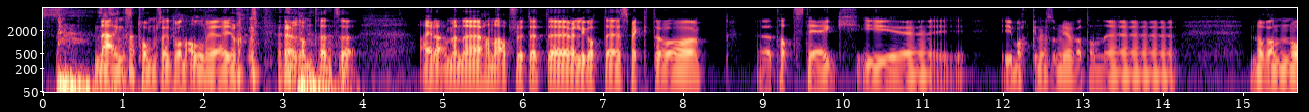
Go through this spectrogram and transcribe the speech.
næringstom så jeg tror han aldri har gjort før, omtrent. Nei da. Men uh, han har absolutt et uh, veldig godt uh, spekter og tatt steg i, i bakkene som gjør at han når han nå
